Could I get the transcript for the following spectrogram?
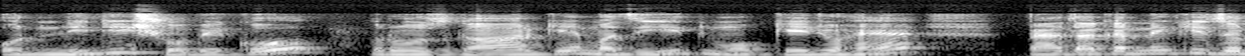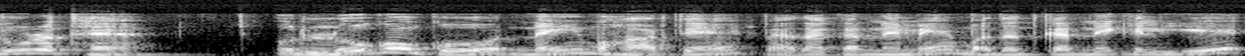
और निजी शोबे को रोज़गार के मज़ीद मौके जो हैं, पैदा करने की ज़रूरत है और लोगों को नई महारतें पैदा करने में मदद करने के लिए,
